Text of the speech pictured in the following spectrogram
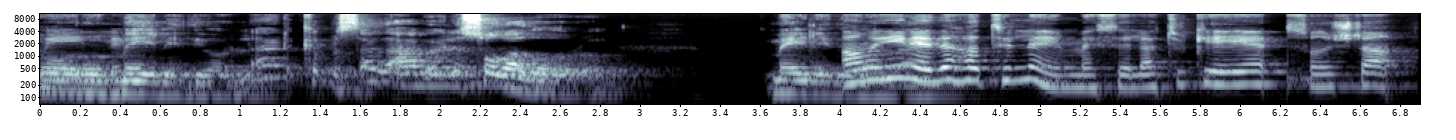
doğru mail ediyorlar. Kıbrıslar daha böyle sola doğru mail ediyorlar. Ama yine de hatırlayın mesela Türkiye'ye sonuçta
